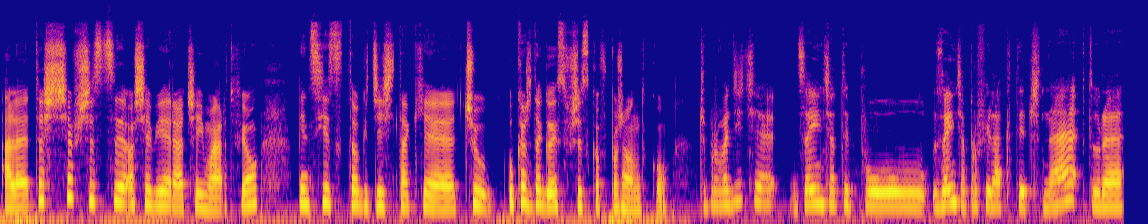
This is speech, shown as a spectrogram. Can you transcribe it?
ale też się wszyscy o siebie raczej martwią, więc jest to gdzieś takie, czy u każdego jest wszystko w porządku. Czy prowadzicie zajęcia typu, zajęcia profilaktyczne, które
